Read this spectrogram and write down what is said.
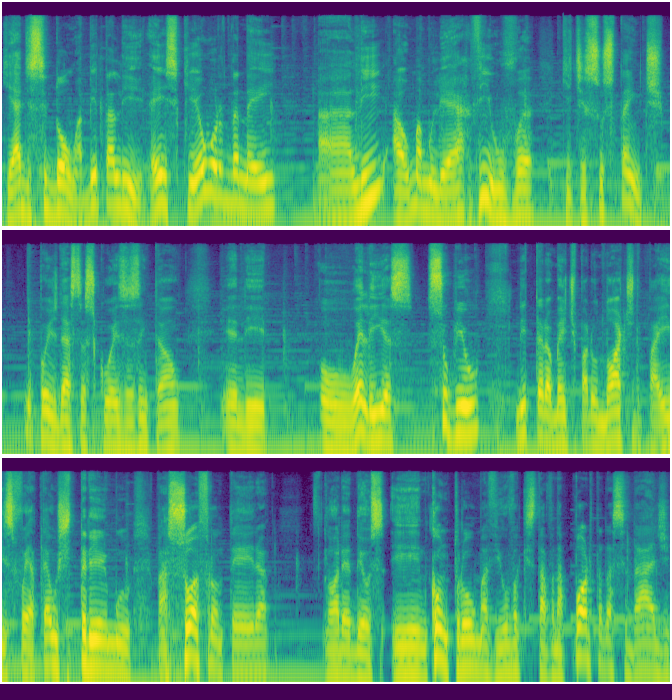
que é de Sidom, habita ali, eis que eu ordenei ali a uma mulher viúva que te sustente. Depois dessas coisas, então, ele o Elias subiu literalmente para o norte do país, foi até o extremo, passou a fronteira, glória a Deus, e encontrou uma viúva que estava na porta da cidade,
